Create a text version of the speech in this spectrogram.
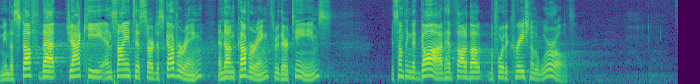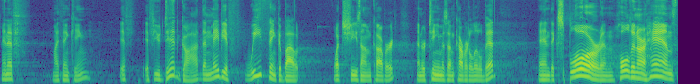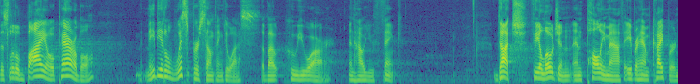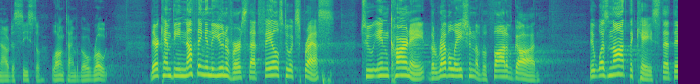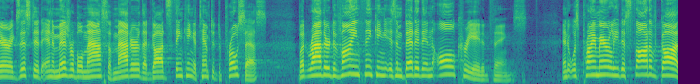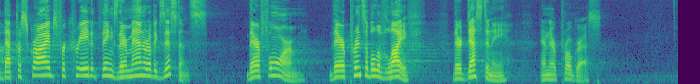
I mean, the stuff that Jackie and scientists are discovering and uncovering through their teams is something that God had thought about before the creation of the world. And if my thinking, if if you did, God, then maybe if we think about what she's uncovered and her team has uncovered a little bit and explore and hold in our hands this little bio parable, maybe it'll whisper something to us about who you are and how you think. Dutch theologian and polymath Abraham Kuyper, now deceased a long time ago, wrote there can be nothing in the universe that fails to express, to incarnate the revelation of the thought of God. It was not the case that there existed an immeasurable mass of matter that God's thinking attempted to process, but rather divine thinking is embedded in all created things. And it was primarily this thought of God that prescribes for created things their manner of existence their form, their principle of life, their destiny, and their progress.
